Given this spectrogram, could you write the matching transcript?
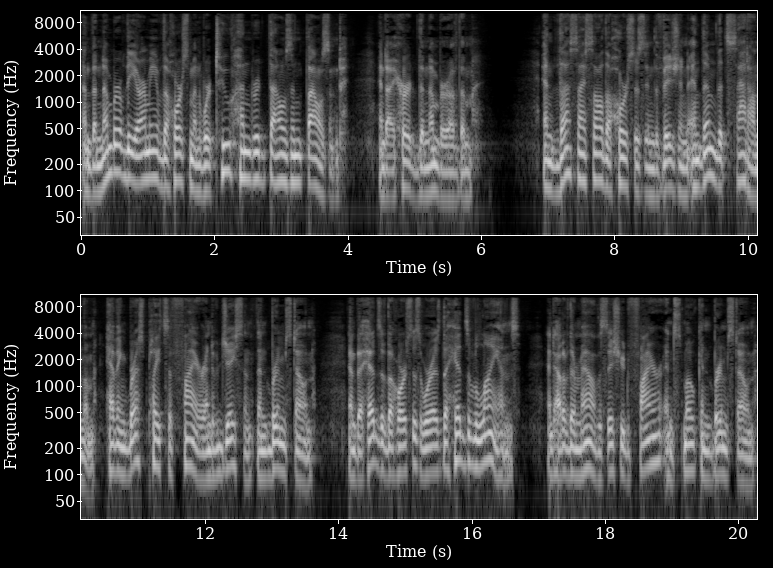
And the number of the army of the horsemen were two hundred thousand thousand, and I heard the number of them. And thus I saw the horses in the vision, and them that sat on them, having breastplates of fire and of jacinth and brimstone. And the heads of the horses were as the heads of lions, and out of their mouths issued fire and smoke and brimstone.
